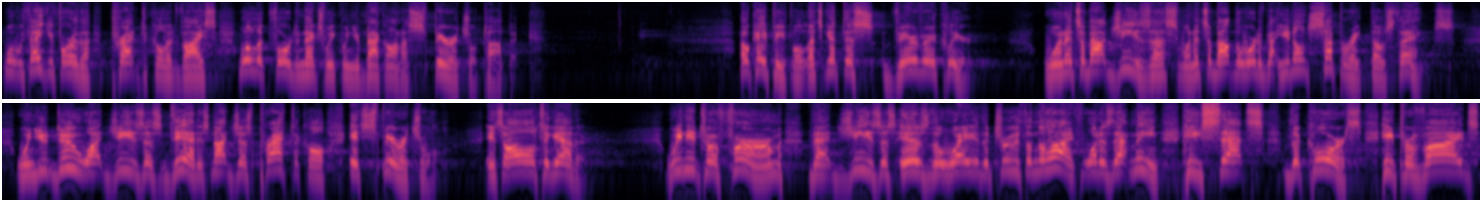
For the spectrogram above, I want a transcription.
well, we thank you for the practical advice. We'll look forward to next week when you're back on a spiritual topic. Okay, people, let's get this very, very clear. When it's about Jesus, when it's about the Word of God, you don't separate those things. When you do what Jesus did, it's not just practical, it's spiritual. It's all together. We need to affirm that Jesus is the way, the truth, and the life. What does that mean? He sets the course, He provides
